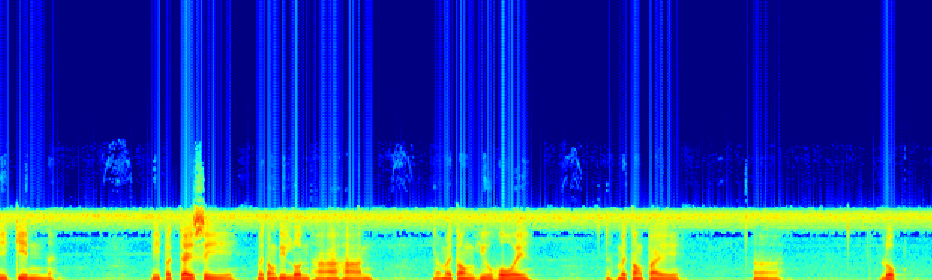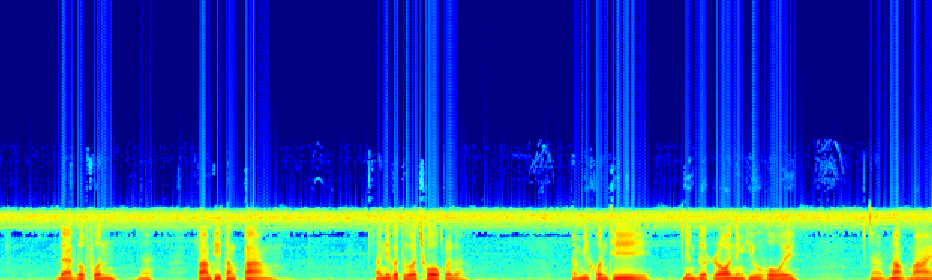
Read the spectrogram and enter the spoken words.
มีกินนะมีปัจจัยสี่ไม่ต้องดิ้นรนหาอาหารนะไม่ต้องหิวโหยนะไม่ต้องไปหลบแดดหลบฝนนะตามที่ต่างๆ อันนี้ก็ถือว่าโชคแล้วล่ะนะมีคนที่ยังเดือดร้อนยังหิวโหยนะมากมาย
